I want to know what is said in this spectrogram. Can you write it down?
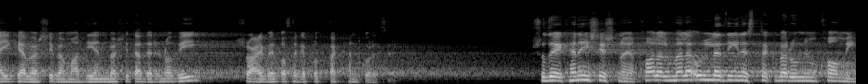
আইকাবাসী বা মাদিয়ানবাসী তাদের নবী সোহাইবের কথাকে প্রত্যাখ্যান করেছে। শুধু এখানেই শেষ নয় কল আল মালা উল্লাদিন ইস্তাকবার উমিন কৌমি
